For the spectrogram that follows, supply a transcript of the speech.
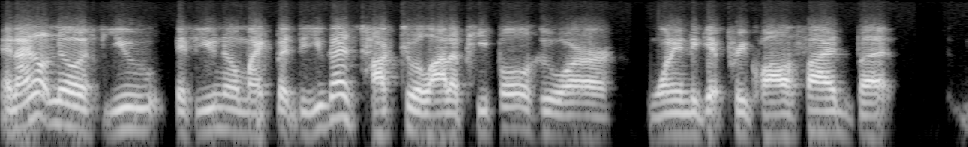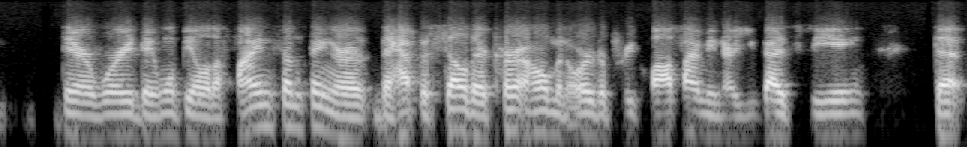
And I don't know if you if you know Mike, but do you guys talk to a lot of people who are wanting to get pre-qualified, but they're worried they won't be able to find something or they have to sell their current home in order to pre-qualify? I mean, are you guys seeing that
